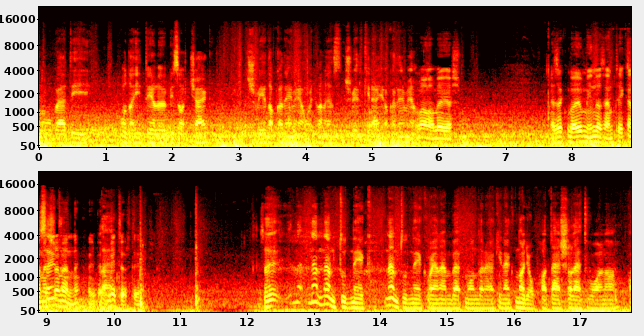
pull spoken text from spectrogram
Nobel-díj odaítélő bizottság, Svéd Akadémia, hogy van ez? Svéd Királyi Akadémia? Valami olyasmi. Ezek vajon mind az MTK mesre mennek? Hogy mi történik? Szóval nem, nem, tudnék, nem tudnék olyan embert mondani, akinek nagyobb hatása lett volna a,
